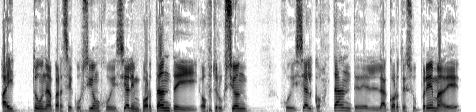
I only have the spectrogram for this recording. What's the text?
hay toda una persecución judicial importante y obstrucción judicial constante de la Corte Suprema de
